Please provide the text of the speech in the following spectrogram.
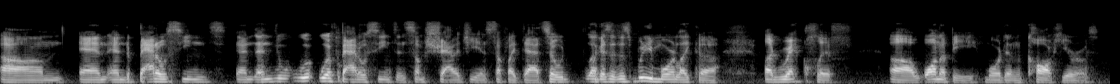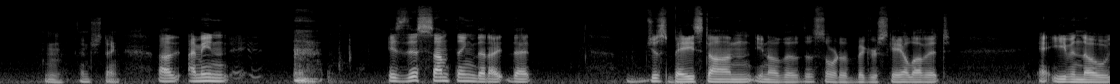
um, and and the battle scenes, and and w- with battle scenes and some strategy and stuff like that. So, like I said, it's really more like a a Red Cliff uh, wannabe more than a Call of Heroes. Hmm, interesting. Uh, I mean, is this something that I that just based on you know the the sort of bigger scale of it, even though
